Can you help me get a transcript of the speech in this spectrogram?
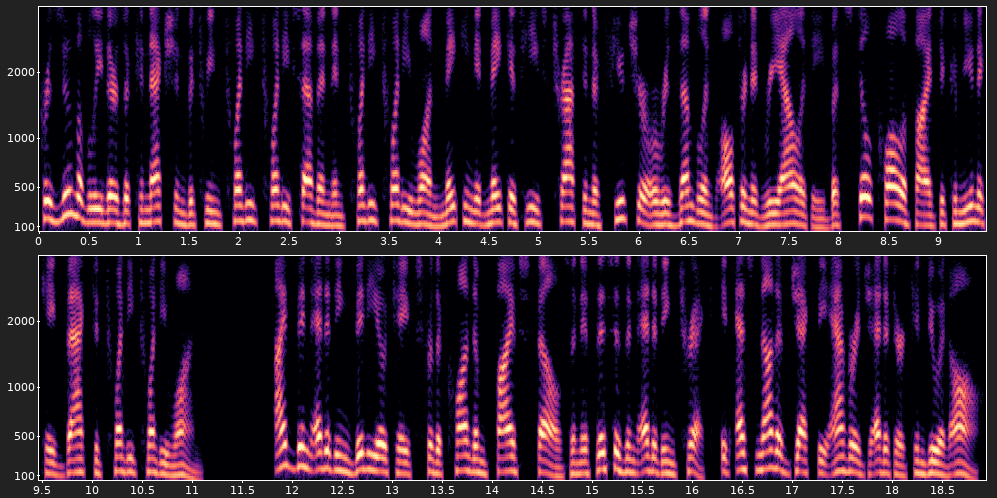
Presumably there's a connection between 2027 and 2021 making it make as he's trapped in a future or resemblant alternate reality but still qualified to communicate back to 2021. I've been editing videotapes for the Quantum 5 spells and if this is an editing trick, it's not object the average editor can do it all.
